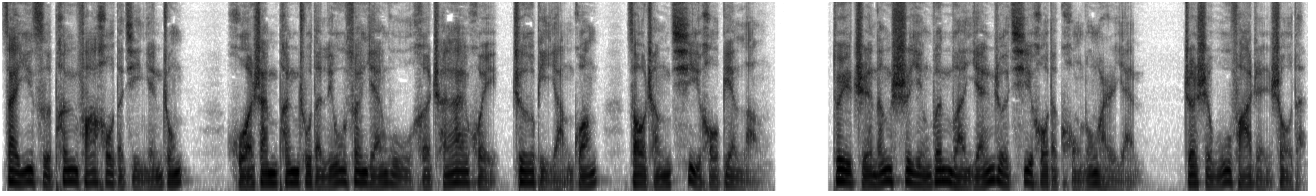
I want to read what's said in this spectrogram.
在一次喷发后的几年中，火山喷出的硫酸盐雾和尘埃会遮蔽阳光，造成气候变冷。对只能适应温暖炎热气候的恐龙而言，这是无法忍受的，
